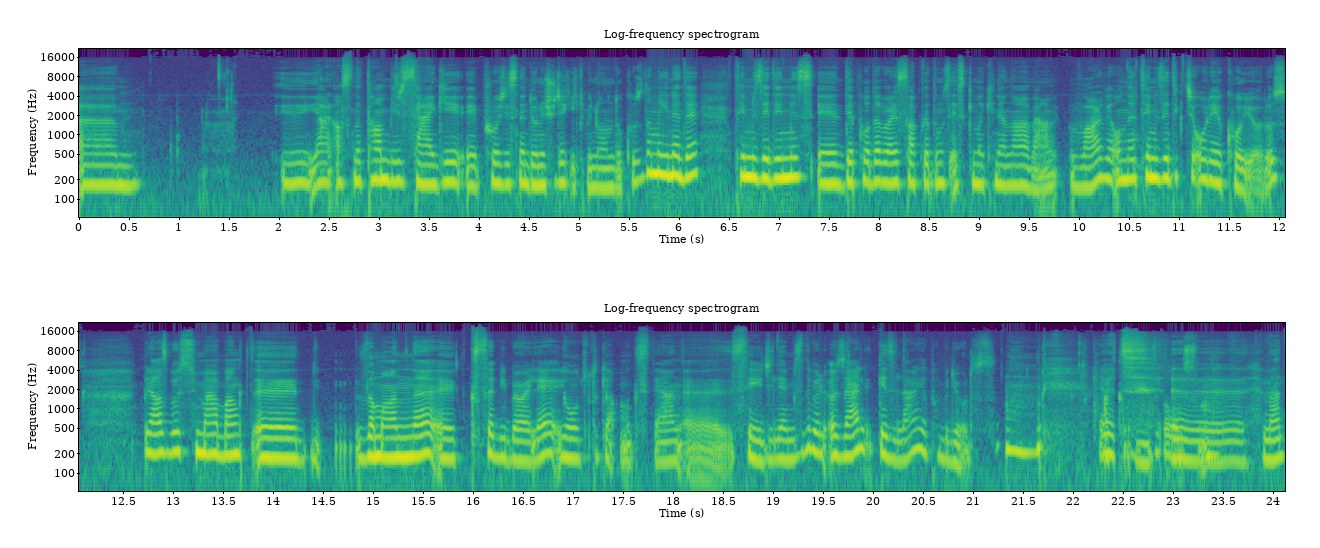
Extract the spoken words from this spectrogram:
E, yani aslında tam bir sergi e, projesine dönüşecek 2019'da ama yine de temizlediğimiz e, depoda böyle sakladığımız eski makineler var, ve onları temizledikçe oraya koyuyoruz. Biraz böyle Sümerbank e, zamanına e, kısa bir böyle yolculuk yapmak isteyen e, seyircilerimizle de böyle özel geziler yapabiliyoruz. evet, e, hemen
